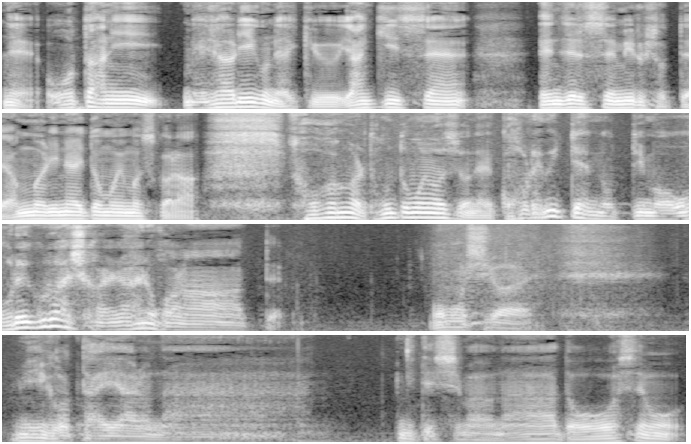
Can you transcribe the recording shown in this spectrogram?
ね、大谷、メジャーリーグの野球、ヤンキース戦、エンゼルス戦見る人ってあんまりいないと思いますから、そう考えると本当思いますよね。これ見てんのって今俺ぐらいしかいないのかなって。面白い。見応えあるな見てしまうなどうしても。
